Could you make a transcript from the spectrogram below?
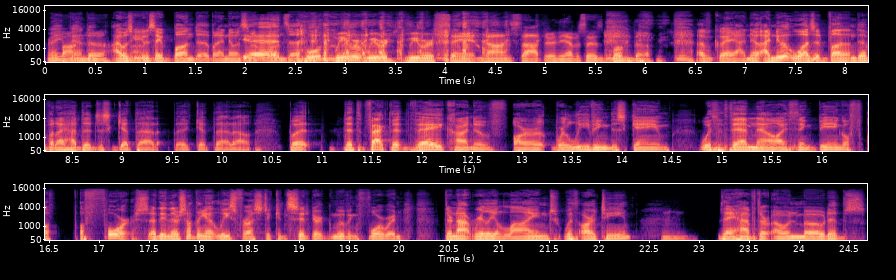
right? Banda. I was going to say Bunda, but I know it's Yeah, not it's Bunda. Bunda. we were we were we were saying it nonstop during the episodes. Bunda. okay, I know I knew it wasn't Bunda, but I had to just get that that- get that out. But that the fact that they kind of are we're leaving this game with them now, I think being a, a, a force. I think there's something at least for us to consider moving forward. They're not really aligned with our team. Hmm. They have their own motives.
